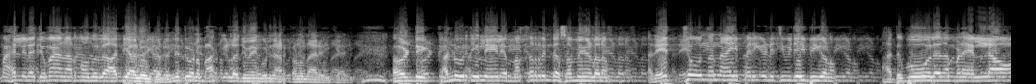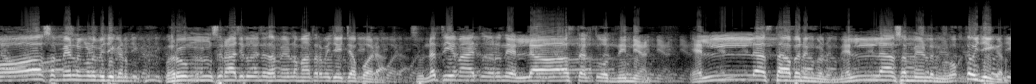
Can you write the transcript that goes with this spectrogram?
മഹലിലെ ജുമ നടന്നു എന്നുള്ളത് ആദ്യം ആലോചിക്കണം. എന്നിട്ട് വേണം ബാക്കിയുള്ള ജുമയും കൂടി നടക്കണമെന്ന് ആലോചിക്കാൻ. അതുകൊണ്ട് കണ്ണൂർ ജില്ലയിലെ മക്കറിന്റെ സമ്മേളനം അത് ഏറ്റവും നന്നായി പരിഗണിച്ച് വിജയിപ്പിക്കണം. അതുപോലെ നമ്മുടെ എല്ലാ സമ്മേളനങ്ങളും വിജയിക്കണം. വെറും സിറാജുലുവിന്റെ സമ്മേളനം മാത്രം വിജയിച്ചാൽ പോരാ. സുന്നത്തീയമായി തീർന്ന എല്ലാ സ്ഥലത്തും ഒന്ന് തന്നെയാണ് എല്ലാ സ്ഥാപനങ്ങളും എല്ലാ സമ്മേളനങ്ങളും ഒക്കെ വിജയിക്കണം.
